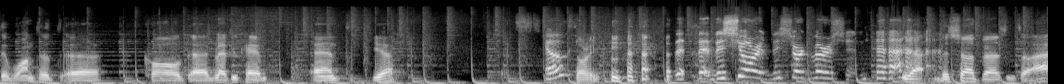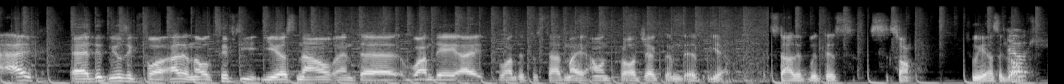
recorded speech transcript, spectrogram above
The Wanted called Glad You Came. And yeah, Oh, sorry. the, the, the, short, the short version. yeah, the short version. So I, I uh, did music for I don't know 50 years now, and uh, one day I wanted to start my own project, and uh, yeah, started with this song two years ago, okay.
